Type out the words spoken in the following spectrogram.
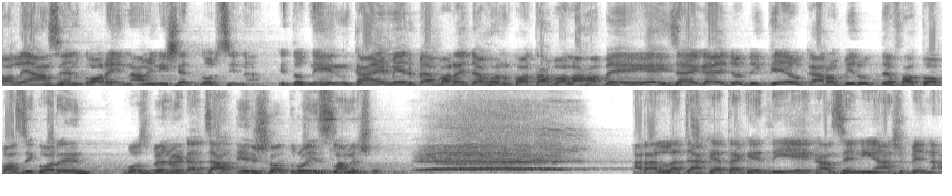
দলে আসেন করেন, আমি নিষেধ করছি না। কিন্তু দিন কায়েমের ব্যাপারে যখন কথা বলা হবে, এই জায়গায় যদি কেউ কারও বিরুদ্ধে ফতোয়াবাজি করেন, বুঝবেন ওইটা জাতির শত্রু, ইসলামের শত্রু। আর আল্লাহ যাকে তাকে দিয়ে কাছে নিয়ে আসবে না।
